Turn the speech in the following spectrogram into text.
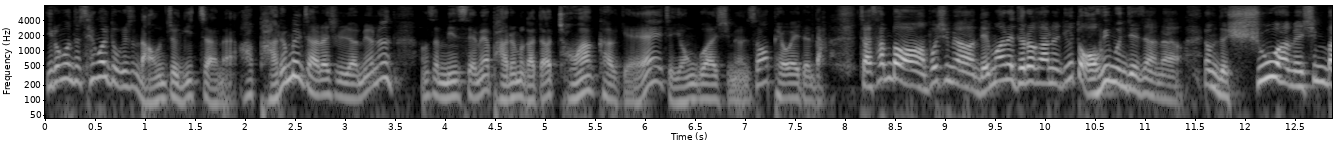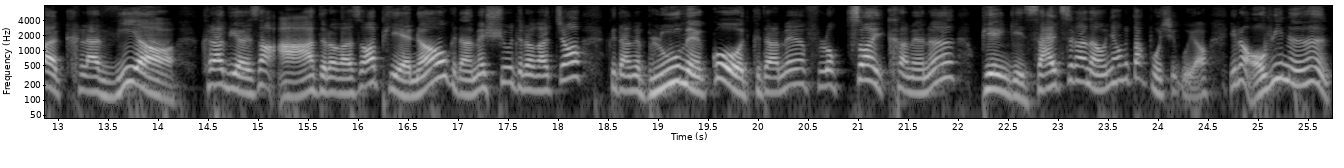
이런 건도 생활독에서 나온 적이 있잖아요. 아 발음을 잘 하시려면은 항상 민쌤의 발음을 갖다가 정확하게 이제 연구하시면서 배워야 된다. 자 3번 보시면 네모 안에 들어가는 이것도 어휘 문제잖아요. 여러분들 Schuh 하면 신발 Klavier Klavier에서 a 들어가서 피아노 그 다음에 Schuh 들어갔죠. 그 다음에 Blume 꽃 그 다음에 Flugzeug 하면은 비행기 Salz가 나오냐 한번 딱 보시고요. 이런 어휘는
